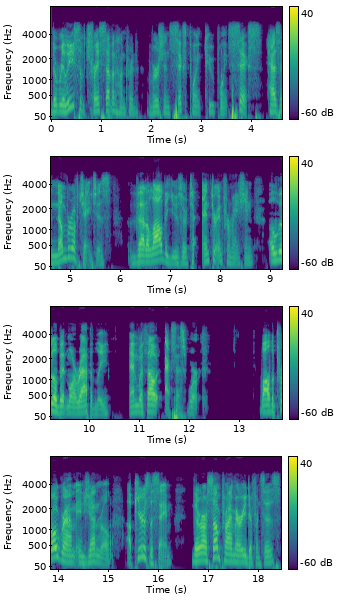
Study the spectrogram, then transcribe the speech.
The release of Trace 700 version 6.2.6 has a number of changes that allow the user to enter information a little bit more rapidly and without excess work. While the program in general appears the same, there are some primary differences.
